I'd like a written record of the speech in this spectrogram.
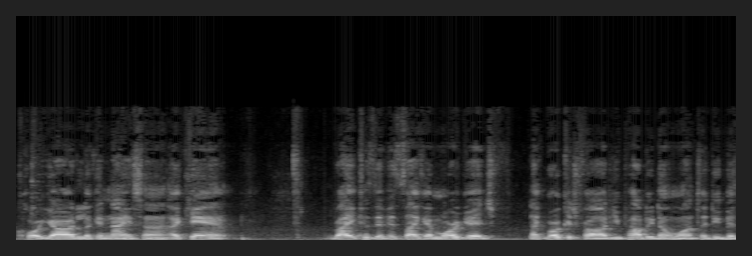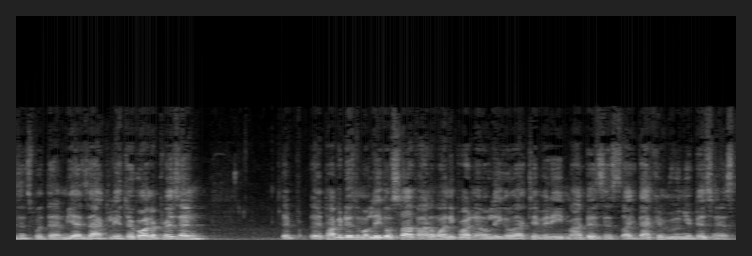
courtyard looking nice, huh? I can't, right? Because if it's like a mortgage like mortgage fraud, you probably don't want to do business with them. Yeah, exactly. If they're going to prison, they, they probably do some illegal stuff. I don't want any part of in illegal activity. My business, like that can ruin your business,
